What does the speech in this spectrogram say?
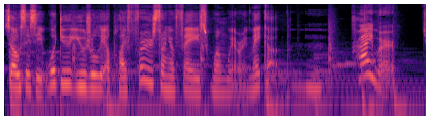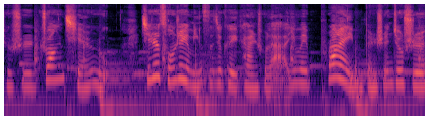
So Cici, what do you usually apply first on your face when wearing makeup? 嗯，primer 就是妆前乳。其实从这个名词就可以看出来啊，因为 prime 本身就是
